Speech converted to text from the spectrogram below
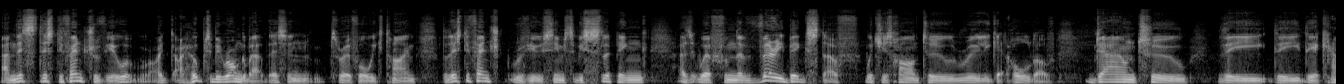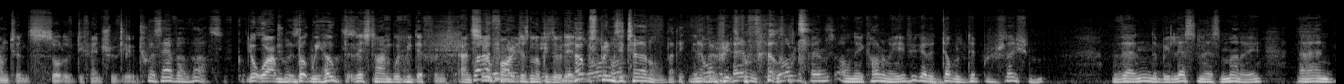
And this, this defence review, I, I hope to be wrong about this in three or four weeks' time, but this defence review seems to be slipping, as it were, from the very big stuff, which is hard to really get hold of, down to the, the, the accountant's sort of defence review. It was ever thus, of course. Well, um, but we hope that this time would be different. And well, so far, it doesn't look as if it is. Hope springs eternal, but it, it never is fulfilled. It all depends on the economy. If you get a double dip recession, then there'll be less and less money, and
